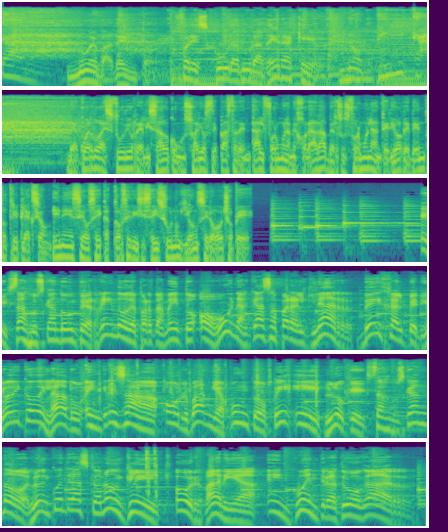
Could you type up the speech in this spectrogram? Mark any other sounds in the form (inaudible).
pica. Nueva Dento. Frescura duradera que no pica. De acuerdo a estudio realizado con usuarios de pasta dental fórmula mejorada versus fórmula anterior de Dento Triple Acción, NSOC 14161-08P. ¿Estás buscando un terreno, departamento o una casa para alquilar? Deja el periódico de lado e ingresa a urbania.pe. Lo que estás buscando lo encuentras con un clic. Urbania, encuentra tu hogar.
